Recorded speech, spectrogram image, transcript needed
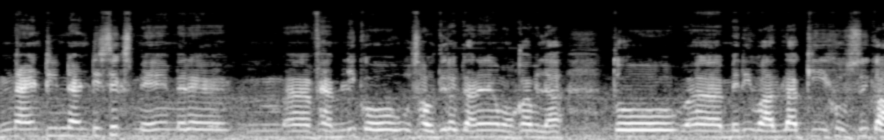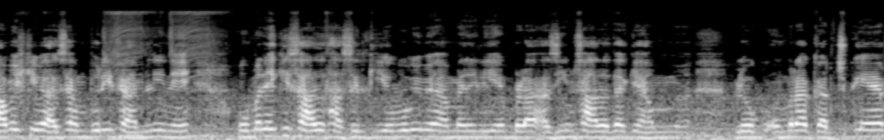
1996 में मेरे फैमिली को सऊदी अरब जाने का मौका मिला। तो मेरी वालदा की खुशी काविश की वजह से हम पूरी फैमिली ने उम्र की शहादत हासिल की है। वो भी मेरे लिए बड़ा अजीम शहादत है कि हम लोग उम्र कर चुके हैं।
